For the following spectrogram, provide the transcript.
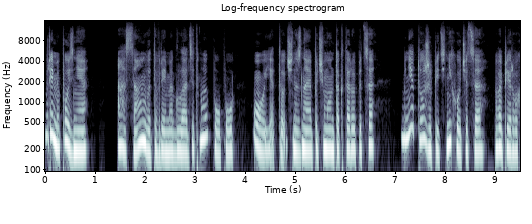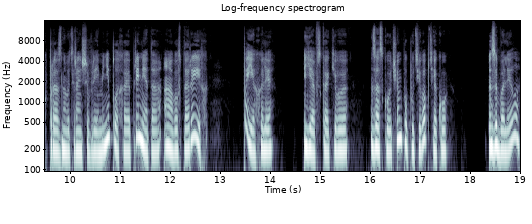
Время позднее. А сам в это время гладит мою попу. О, я точно знаю, почему он так торопится. Мне тоже пить не хочется. Во-первых, праздновать раньше времени — плохая примета, а во-вторых... Поехали. Я вскакиваю. Заскочим по пути в аптеку. «Заболела?»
